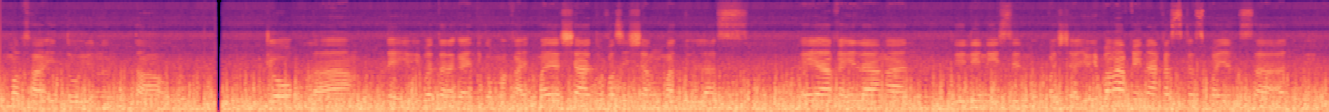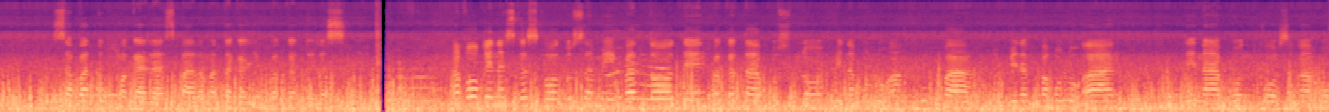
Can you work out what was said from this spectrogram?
Kumakain daw yun ng tao. Joke lang. Hindi, yung iba talaga hindi kumakain. Masyado kasi siyang madulas. Kaya kailangan lilinisin mo pa siya. Yung iba nga kinakaskas pa yan sa ano eh, sa batong magalas para matagal yung pagkatulas niya. Ako kinaskas ko to sa may bato, then pagkatapos no, pinakuluan ko pa, yung pinagpakuluan, tinapon ko, saka ko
